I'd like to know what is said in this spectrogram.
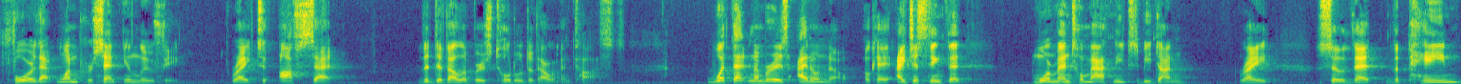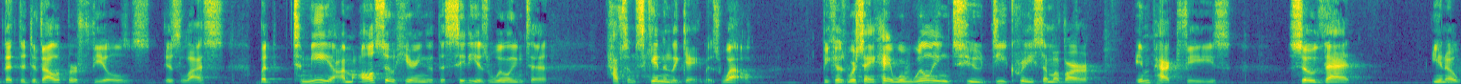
for that 1 percent in lieu fee, right? To offset the developer's total development costs. What that number is, I don't know, okay? I just think that more mental math needs to be done right? So that the pain that the developer feels is less. But to me, I'm also hearing that the city is willing to have some skin in the game as well. Because we're saying, hey, we're willing to decrease some of our impact fees so that you know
